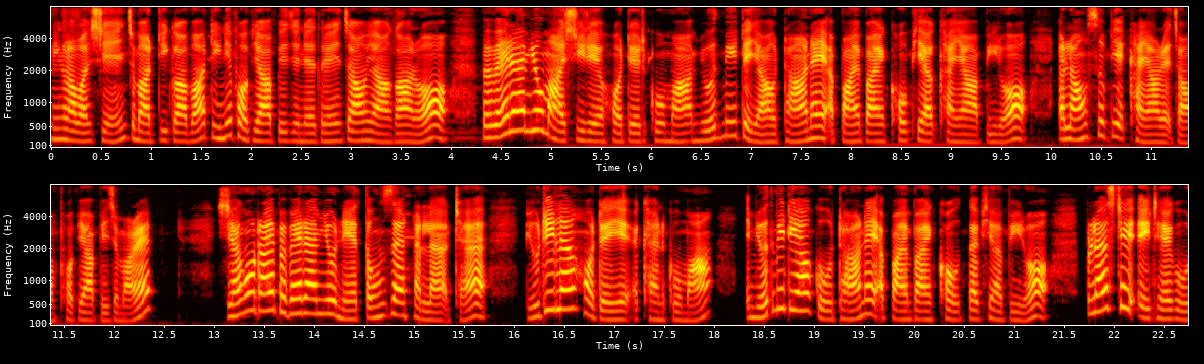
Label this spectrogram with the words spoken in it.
မင်္ဂလာပါရှင်ကျွန်မတီကာပါဒီနေ့ဖော်ပြပေးခြင်းတဲ့သတင်းကြောင်းရာကတော့ဗဘဲရန်မြို့မှာရှိတဲ့ဟိုတယ်တစ်ခုမှာအမျိုးသမီးတစ်ယောက်ဓာတ်နဲ့အပိုင်းပိုင်းခုတ်ဖြတ်ခံရပြီးတော့အလောင်းစွပ်ပစ်ခံရတဲ့အကြောင်းဖော်ပြပေးခြင်းပါတယ်ရန်ကုန်တိုင်းဗဘဲရန်မြို့နယ်32လမ်းအထက် Beautyland Hotel ရဲ့အခန်းတစ်ခုမှာအမျိုးသမီးတစ်ယောက်ကိုဓာတ်နဲ့အပိုင်းပိုင်းခုတ်တပ်ဖြတ်ပြီးတော့ပလတ်စတစ်အိတ်ထဲကို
